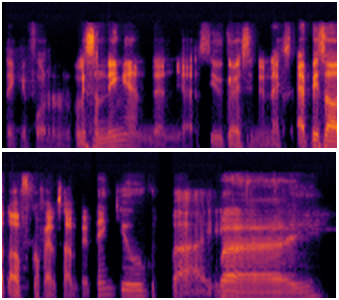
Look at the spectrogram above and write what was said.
thank you for listening and then yeah, see you guys in the next episode of Coven Santai. Thank you. Goodbye. Bye.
